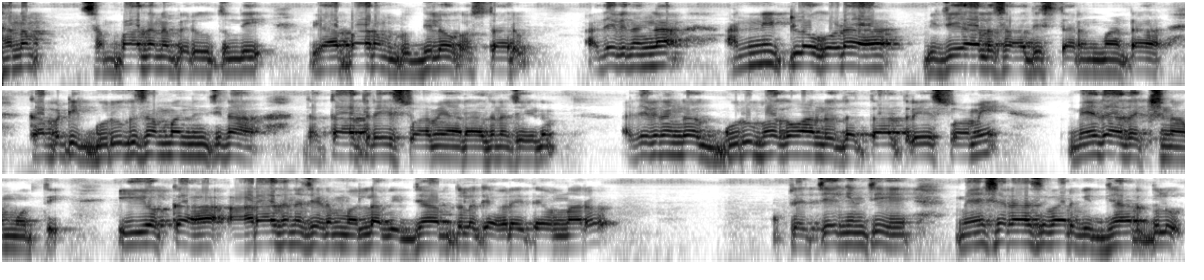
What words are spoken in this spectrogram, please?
ధనం సంపాదన పెరుగుతుంది వ్యాపారం వృద్ధిలోకి వస్తారు. అదేవిధంగా అన్నిట్లో కూడా విజయాలు సాధిస్తారనమాట కాబట్టి గురువుకు సంబంధించిన దత్తాత్రేయ స్వామి ఆరాధన చేయడం అదేవిధంగా గురు భగవానుడు దత్తాత్రేయ స్వామి మేధా దక్షిణామూర్తి ఈ యొక్క ఆరాధన చేయడం వల్ల విద్యార్థులకు ఎవరైతే ఉన్నారో ప్రత్యేకించి మేషరాశి వారి విద్యార్థులు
